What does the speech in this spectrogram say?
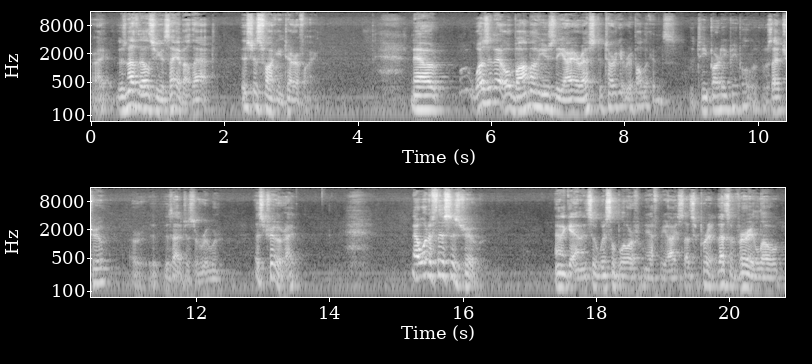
Right? There's nothing else you can say about that. It's just fucking terrifying. Now, wasn't it Obama who used the IRS to target Republicans? The Tea Party people? Was that true? Or is that just a rumor? It's true, right? Now, what if this is true? And again, it's a whistleblower from the FBI, so that's a pretty, that's a very low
